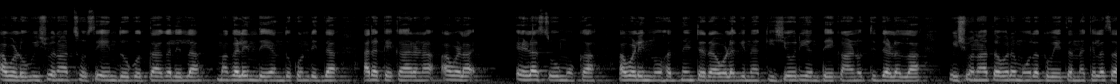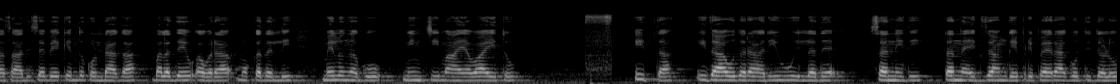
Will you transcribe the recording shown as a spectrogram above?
ಅವಳು ವಿಶ್ವನಾಥ್ ಸೊಸೆ ಎಂದು ಗೊತ್ತಾಗಲಿಲ್ಲ. ಮಗಳೆಂದೇ ಅಂದುಕೊಂಡಿದ್ದ ಅದಕ್ಕೆ ಕಾರಣ ಅವಳ ಎಳಸು ಮುಖ ಅವಳಿನ್ನು ಹದಿನೆಂಟರ ಒಳಗಿನ ಕಿಶೋರಿಯಂತೆ ಕಾಣುತ್ತಿದ್ದಳಲ್ಲ. ವಿಶ್ವನಾಥ್ ಅವರ ಮೂಲಕವೇ ತನ್ನ ಕೆಲಸ ಸಾಧಿಸಬೇಕೆಂದುಕೊಂಡಾಗ ಬಲದೇವ್ ಅವರ ಮುಖದಲ್ಲಿ ಮೆಲುನಗು ಮಿಂಚಿ ಮಾಯವಾಯಿತು. ಇತ್ತ ಇದಾವುದರ ಅರಿವು ಇಲ್ಲದೆ ಸನ್ನಿಧಿ ತನ್ನ ಎಕ್ಸಾಮ್ಗೆ ಪ್ರಿಪೇರ್ ಆಗುತ್ತಿದ್ದಳು.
